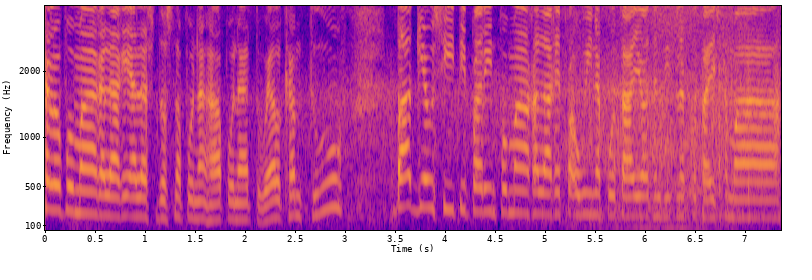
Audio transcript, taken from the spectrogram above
Hello po mga kalaki, alas dos na po ng hapon at welcome to Baguio City pa rin po mga kalaki. Pauwi na po tayo at nandito na po tayo sa mga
